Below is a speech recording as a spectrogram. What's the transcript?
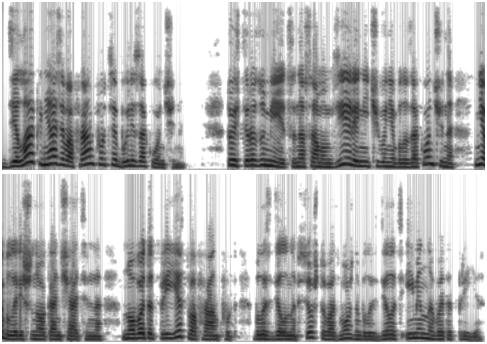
Дела князя во Франкфурте были закончены. То есть, разумеется, на самом деле ничего не было закончено, не было решено окончательно, но в этот приезд во Франкфурт было сделано все, что возможно было сделать именно в этот приезд.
